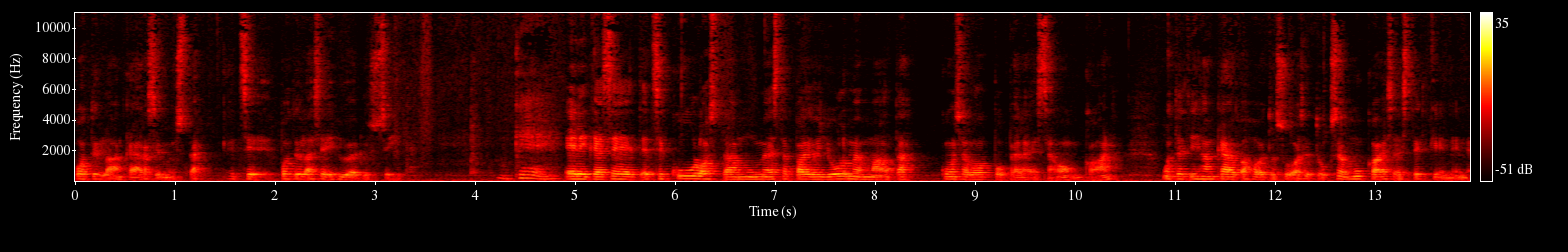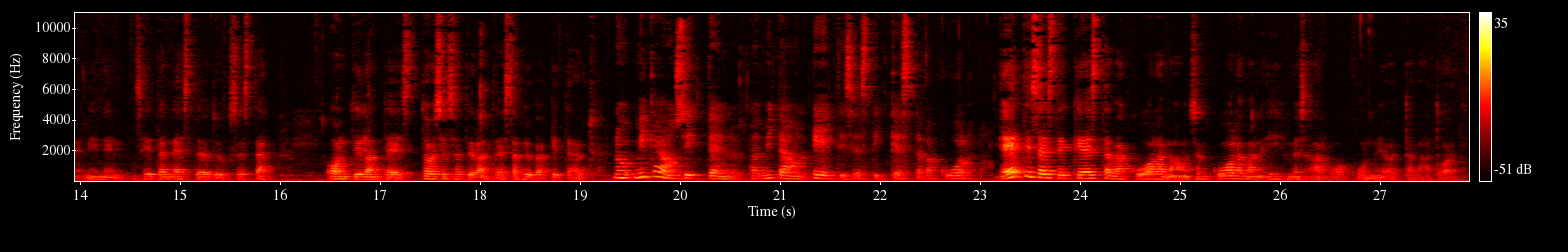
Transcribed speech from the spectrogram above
potilaan kärsimystä, että se potilas ei hyödy siitä. Okay. Eli se, että, että se kuulostaa mun mielestä paljon julmemmalta kuin se loppupeleissä onkaan. Mutta ihan käypähoitosuosituksen mukaisestikin, niin, niin, niin siitä nesteytyksestä on tilanteissa, toisessa tilanteessa hyvä pitäytyä. No mikä on sitten, tai mitä on eettisesti kestävä kuolema? Eettisesti kestävä kuolema on sen kuolevan ihmisarvoa kunnioittavaa toimintaa.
